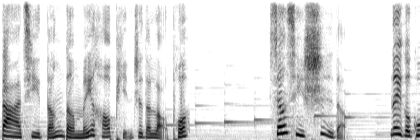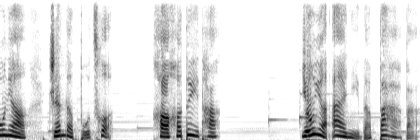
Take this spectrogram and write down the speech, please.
大气等等美好品质的老婆。相信是的，那个姑娘真的不错，好好对她。永远爱你的爸爸。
